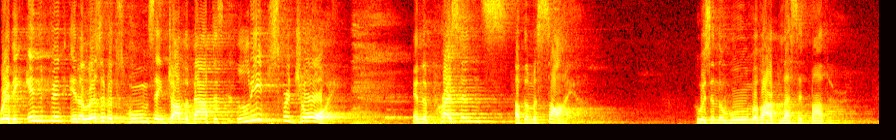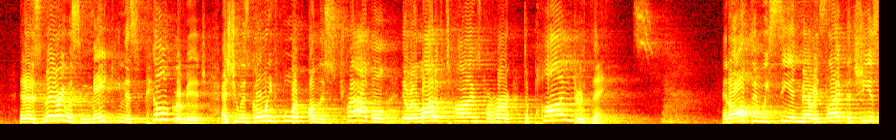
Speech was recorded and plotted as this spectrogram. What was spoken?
where the infant in Elizabeth's womb, St. John the Baptist, leaps for joy in the presence of the Messiah, who is in the womb of our Blessed Mother. And as Mary was making this pilgrimage, as she was going forth on this travel, there were a lot of times for her to ponder things. And often we see in Mary's life that she is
